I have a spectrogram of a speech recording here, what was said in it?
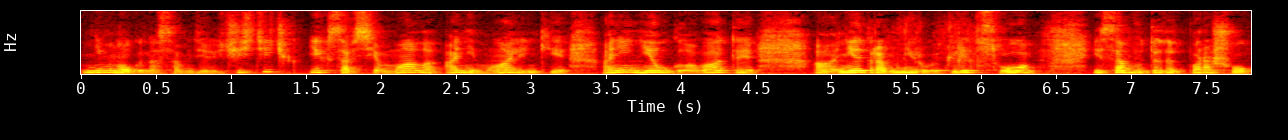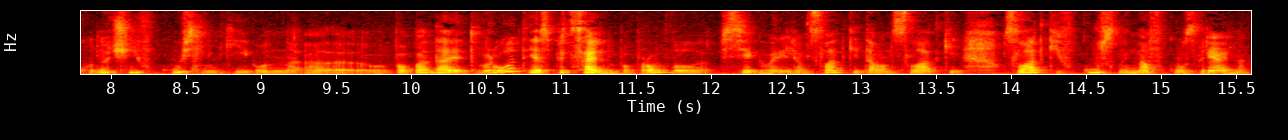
немного, на самом деле, частичек. Их совсем мало. Они маленькие, они не угловатые, э, не травмируют лицо. И сам вот этот порошок, он очень вкусненький. Он э, попадает в рот. Я специально попробовала. Все говорили, он сладкий. Да, он сладкий. Сладкий, вкусный, на вкус, реально.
